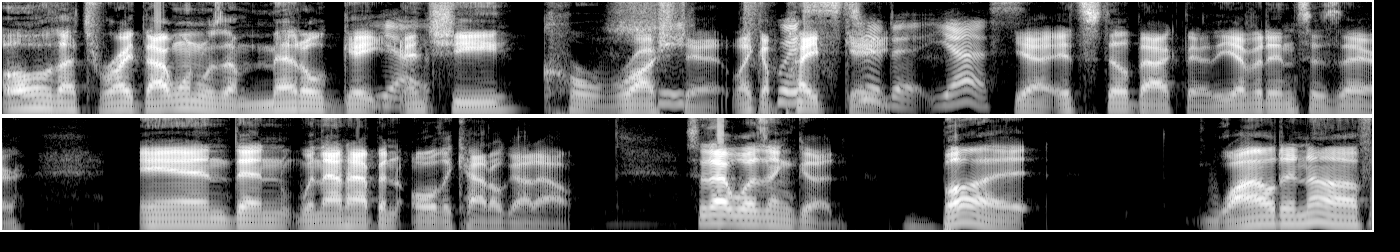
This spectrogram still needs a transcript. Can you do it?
oh that's right that one was a metal gate and she crushed She it like a pipe gate It. Yes. Yeah, it's still back there. The evidence is there. And then when that happened, all the cattle got out. So that wasn't good. But wild enough,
